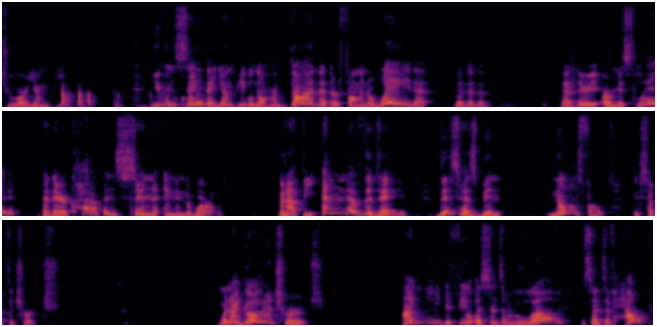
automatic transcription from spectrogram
to our young people. You can say that young people don't have God, that they're falling away, that that, that, that they are misled, that they are caught up in sin and in the world. But at the end of the day, this has been no one's fault except the church. When I go to church, I need to feel a sense of love, a sense of help,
